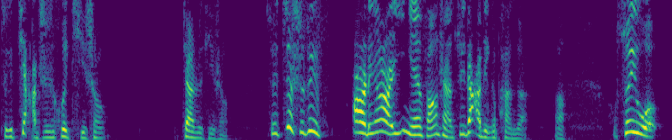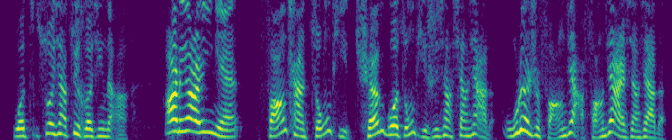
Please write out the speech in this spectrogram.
这个价值会提升，价值提升。所以这是对二零二一年房产最大的一个判断啊。所以我我说一下最核心的啊。二零二一年房产总体全国总体是向向下的，无论是房价，房价是向下的，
